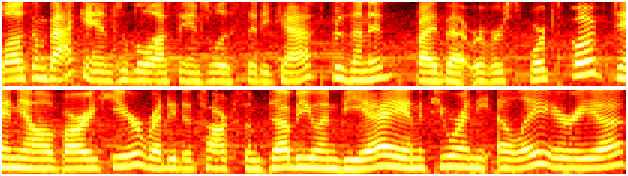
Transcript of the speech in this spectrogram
Welcome back into the Los Angeles City Cast, presented by Bet River Sportsbook. Danielle Avari here, ready to talk some WNBA. And if you are in the LA area,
